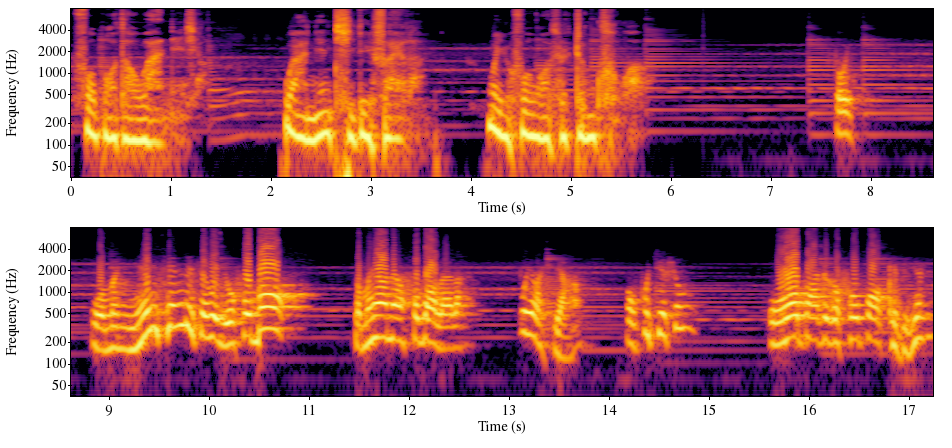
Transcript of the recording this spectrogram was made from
福报到晚年享，晚年体力衰了。没有福报是真苦啊！所以，我们年轻的时候有福报，怎么样呢？福报来了，不要想，我不接受，我把这个福报给别人，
